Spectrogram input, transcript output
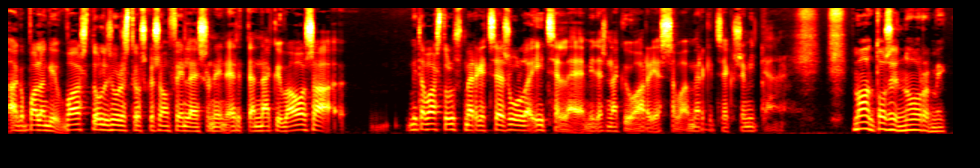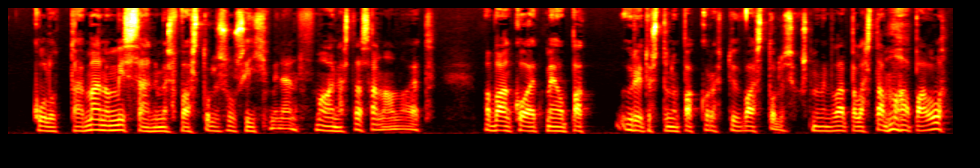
aika paljonkin vastuullisuudesta, koska se on Finlaysonin erittäin näkyvä osa. Mitä vastuullisuus merkitsee sulle itselleen ja miten se näkyy arjessa vai merkitseekö se mitään? Mä oon tosi normi kuluttaja. Mä en ole missään nimessä vastuullisuusihminen. Mä oon aina sitä sanonut, että mä vaan koen, että meidän on pakko, yritysten on pakko ryhtyä vastuulliseksi, me mennään pelastaa maapallo.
